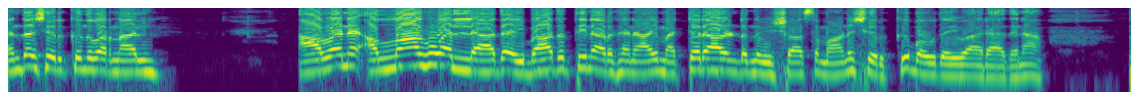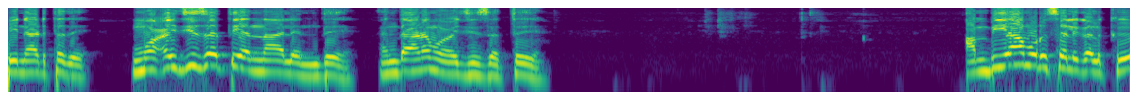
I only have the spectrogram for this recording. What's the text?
എന്താ ഷിർക്ക് എന്ന് പറഞ്ഞാൽ? അവന് അള്ളാഹു അല്ലാതെ ഇബാദത്തിന് അർഹനായി മറ്റൊരാളുണ്ടെന്ന വിശ്വാസമാണ് ഷിർക്ക് ബൗദൈവ ആരാധന. പിന്നെ അടുത്തത് മൊയ്ജിസത്ത് എന്നാൽ എന്ത്? എന്താണ് മൊയ്ജിസത്ത് അംബിയ മുറിസലുകൾക്ക്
